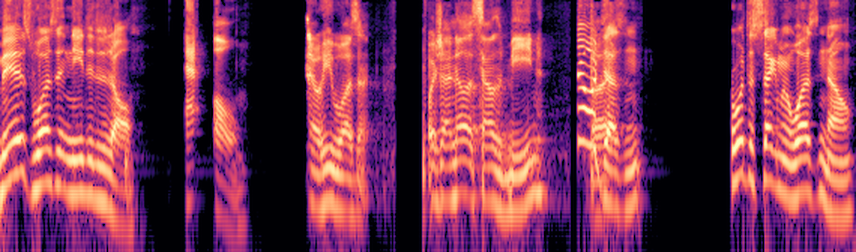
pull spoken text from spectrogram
Miz wasn't needed at all. At all. No, he wasn't. Which I know that sounds mean. No, it doesn't. For what the segment was, no.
